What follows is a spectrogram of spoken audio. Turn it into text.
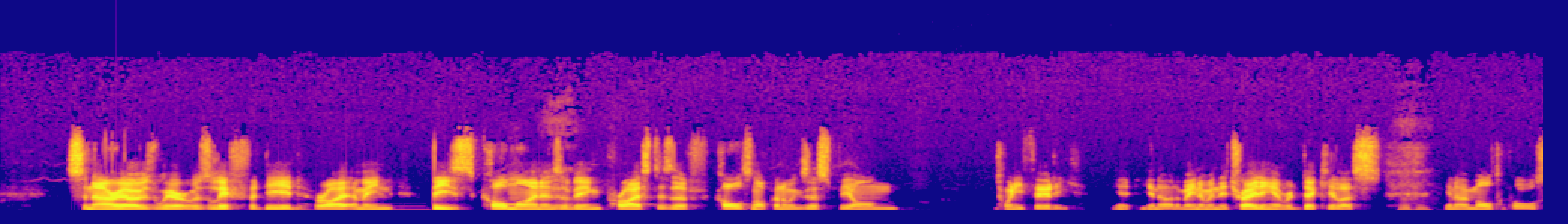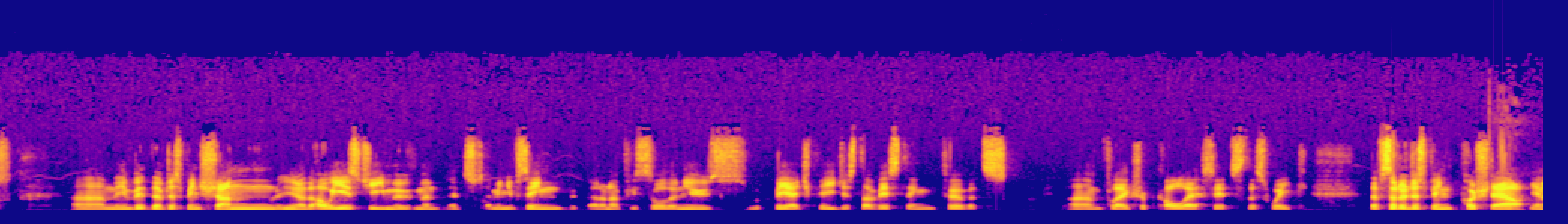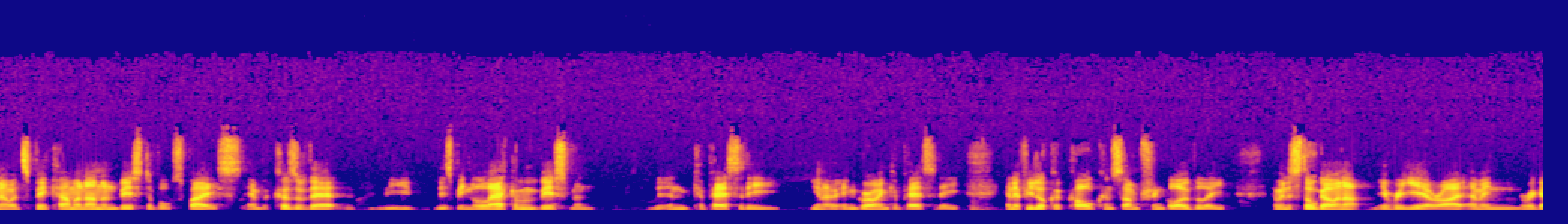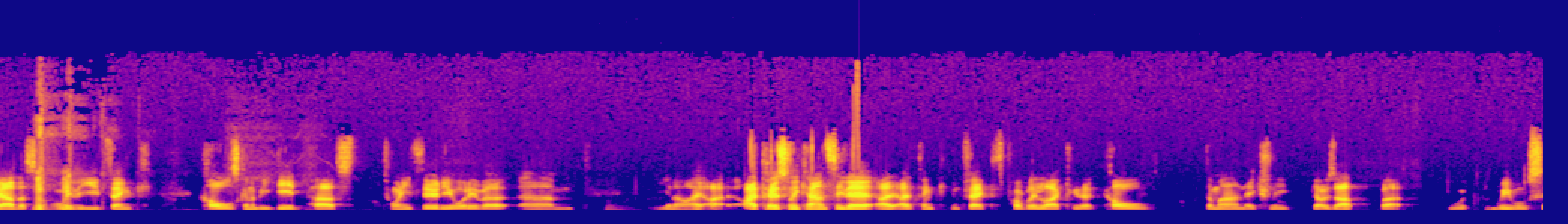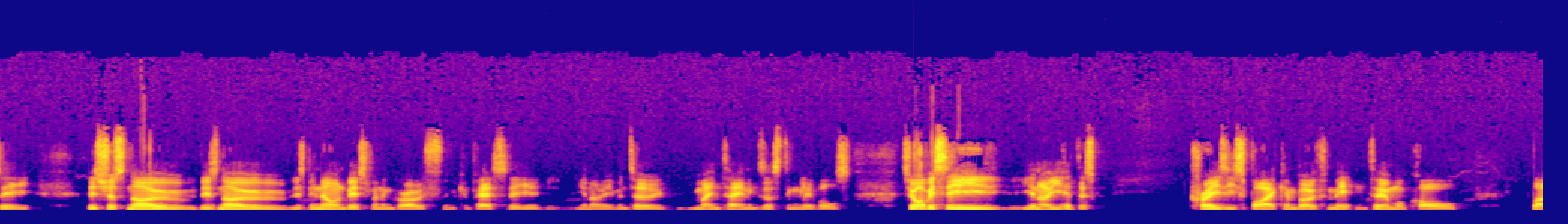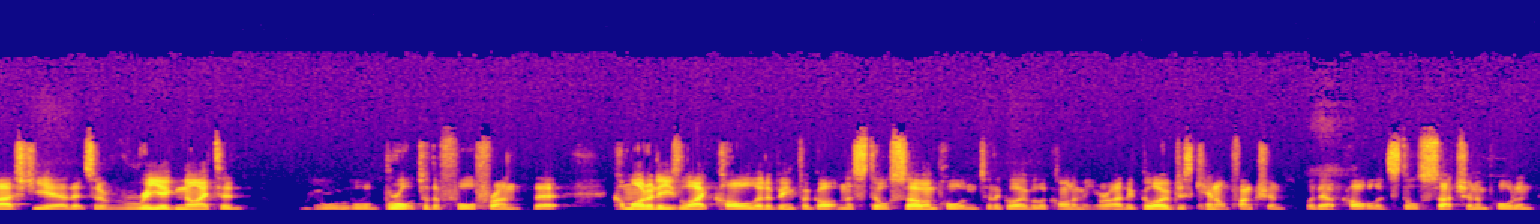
scenarios where it was left for dead, right? I mean, these coal miners yeah. are being priced as if coal's not going to exist beyond 2030. You know what I mean? I mean, they're trading at ridiculous, mm-hmm. you know, multiples. Um, they've just been shunned. You know, the whole ESG movement. It's. I mean, you've seen. I don't know if you saw the news with BHP just divesting two of its um, flagship coal assets this week. They've sort of just been pushed out. You know, it's become an uninvestable space, and because of that, the, there's been lack of investment in capacity. You know, in growing capacity. And if you look at coal consumption globally, I mean, it's still going up every year, right? I mean, regardless of whether you think coal's going to be dead past 2030 or whatever. Um, you know, I, I, I, personally can't see that. I, I, think, in fact, it's probably likely that coal demand actually goes up, but we, we will see. There's just no, there's no, there's been no investment in growth and capacity, you know, even to maintain existing levels. So obviously, you know, you had this crazy spike in both met and thermal coal last year that sort of reignited or, or brought to the forefront that commodities like coal that have been forgotten are still so important to the global economy, right? The globe just cannot function without coal. It's still such an important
